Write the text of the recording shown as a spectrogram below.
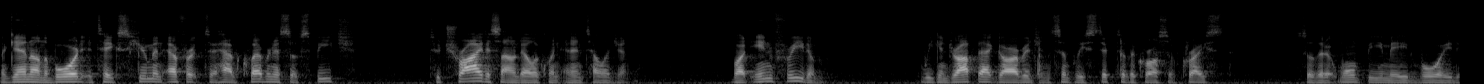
Again, on the board, it takes human effort to have cleverness of speech, to try to sound eloquent and intelligent. But in freedom, we can drop that garbage and simply stick to the cross of Christ so that it won't be made void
